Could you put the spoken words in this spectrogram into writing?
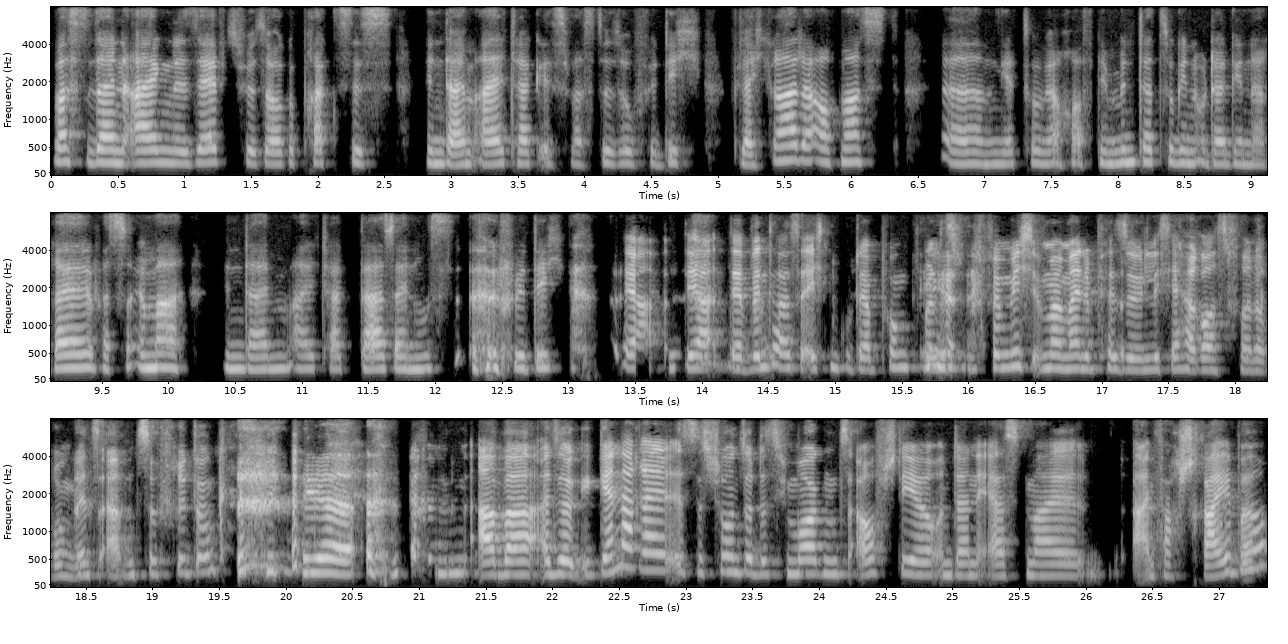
was deine eigene Selbstfürsorgepraxis in deinem Alltag ist, was du so für dich vielleicht gerade auch machst, ähm, jetzt wo wir auch auf den Winter zu gehen oder generell, was so immer in deinem Alltag da sein muss für dich. Ja, der, der Winter ist echt ein guter Punkt, weil ja. das ist für mich immer meine persönliche Herausforderung, wenn es abends zur Frittung Ja. ähm, aber also generell ist es schon so, dass ich morgens aufstehe und dann erstmal einfach schreibe,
